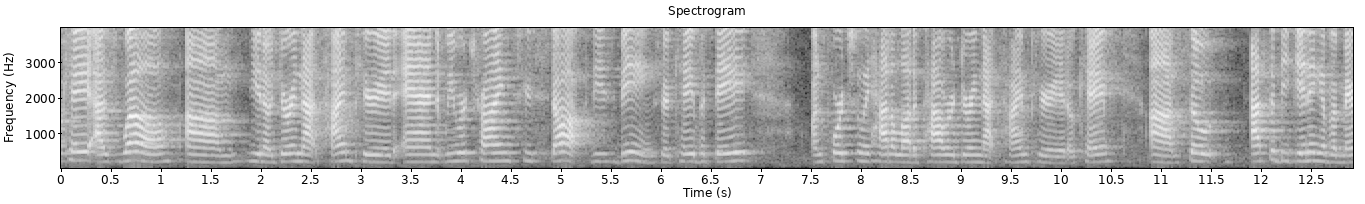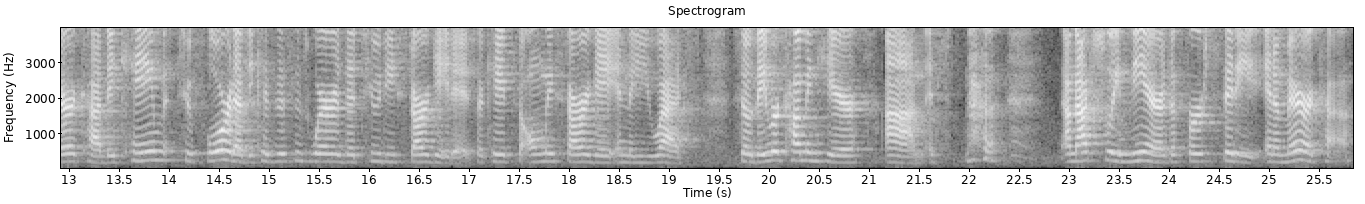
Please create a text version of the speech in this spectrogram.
okay, as well, um, you know, during that time period, and we were trying to stop these beings, okay, but they unfortunately had a lot of power during that time period, okay? Um, so at the beginning of America, they came to Florida because this is where the 2D Stargate is, okay? It's the only Stargate in the US. So they were coming here. Um, I'm actually near the first city in America.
